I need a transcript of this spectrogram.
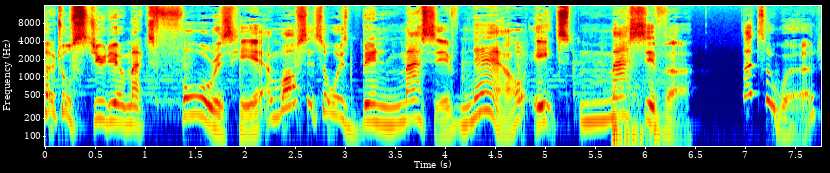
Total Studio Max 4 is here, and whilst it's always been massive, now it's massiver. That's a word.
